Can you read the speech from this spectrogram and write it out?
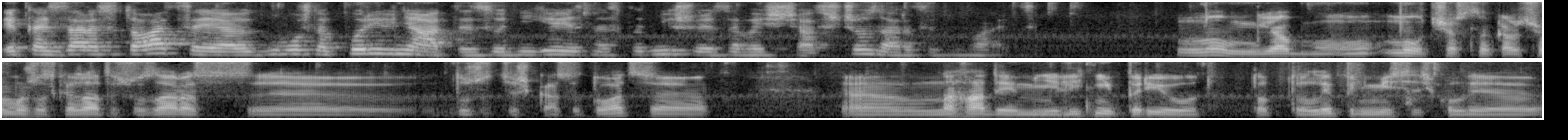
якась зараз ситуація, можна порівняти з однією з найскладнішої за весь час. Що зараз відбувається? Ну, я ну, чесно кажучи, можу сказати, що зараз е, дуже тяжка ситуація. Е, нагадує мені літній період, тобто липень місяць, коли е,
